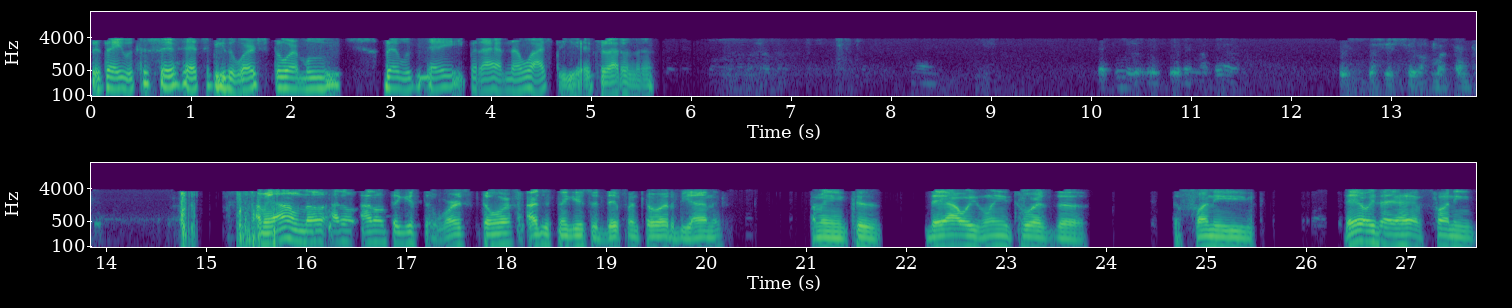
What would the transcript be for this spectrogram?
That they would consider that to be the worst Thor movie that was made. But I have not watched it yet, so I don't know. I mean, I don't know. I don't. I don't think it's the worst Thor. I just think it's a different Thor, to be honest. I mean, 'cause they always lean towards the the funny. They always have funny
